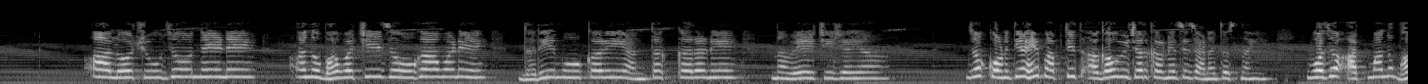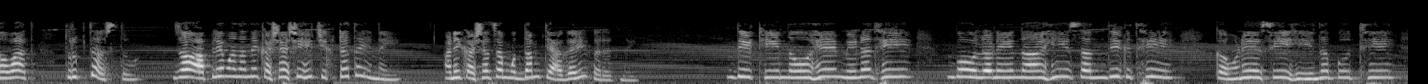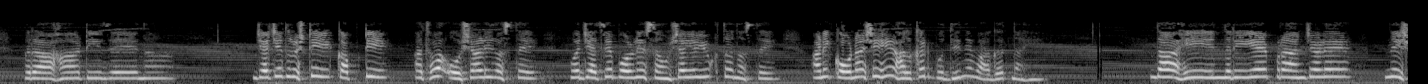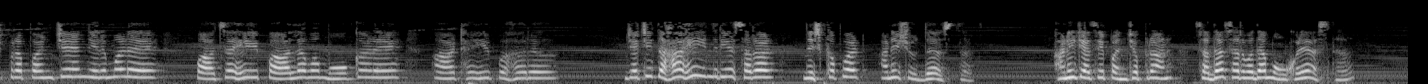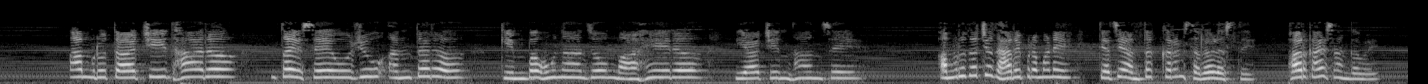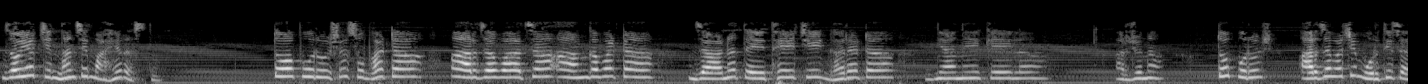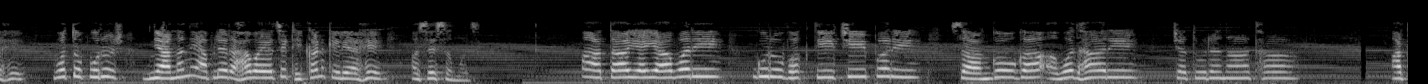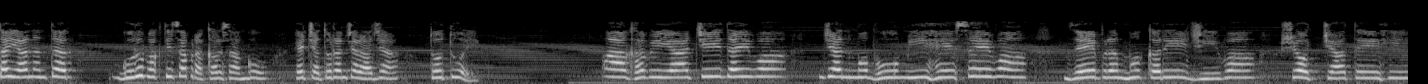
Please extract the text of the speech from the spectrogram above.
आलोचू जो नेणे अनुभवची जोगावणे धरी मोकळी अंतःकरणे नवेची जया. जो कोणत्याही बाबतीत आगाऊ विचार करण्याचे जाणतच नाही व जो आत्मानुभवात तृप्त असतो जो आपल्या मनाने कशाशीही चिकटतही नाही आणि कशाचा मुद्दाम त्यागही करत नाही. दिठी नोहे मिणधी बोलणे नाही संदिग्धी कवणेसी हीन बुद्धी राहाटी जेना. ज्याची दृष्टी कपटी अथवा ओशाळी नसते व ज्याचे बोलणे संशययुक्त नसते आणि कोणाशीही हलकट बुद्धीने वागत नाही. दाही इंद्रिये प्रांजळे निष्प्रपंचे निर्मळे पाचही पालव मोकळे आठही पहर. ज्याची दहाही इंद्रिय सरळ निष्कपट आणि शुद्ध असतात. आणि ज्याचे पंचप्राण सदा सर्वदा मोकळे असतात. अमृताची धार तैसे उजू अंतर किंबहुना जो माहेर या चिन्हांचे. अमृताच्या धारेप्रमाणे त्याचे अंतःकरण सरळ असते. फार काय सांगावे? जो या चिन्हांचे माहेर असतो. तो पुरुष सुभटा आर्जवाचा अंगवटा जाण तेथेची घरटा ज्ञाने केला. अर्जुना तो पुरुष आर्जवाची मूर्तीच आहे. व तो पुरुष ज्ञानाने आपले राहावयाचे ठिकाण केले आहे असे समज. आता यावरी गुरु भक्तीची परी सांगोगा अवधारी चतुरनाथा. आता यानंतर गुरुभक्तीचा प्रकार सांगू हे चतुरांच्या राजा तो तू ऐक आघवियाची दैव जन्मभूमी हे सेवा जे ब्रह्म करी जीवा शोच्यातेही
